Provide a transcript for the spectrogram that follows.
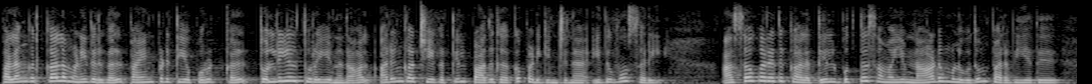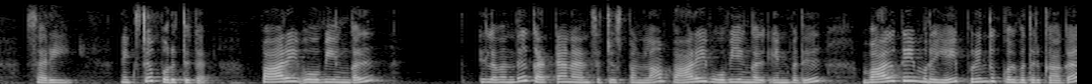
பழங்கற்கால மனிதர்கள் பயன்படுத்திய பொருட்கள் தொல்லியல் துறையினரால் அருங்காட்சியகத்தில் பாதுகாக்கப்படுகின்றன. இதுவும் சரி. அசோகரது காலத்தில் புத்த சமயம் நாடு முழுவதும் பரவியது. சரி. நெக்ஸ்ட் பொறுத்துக. பாறை ஓவியங்கள் இதில் வந்து கரெக்டான ஆன்சர் சூஸ் பண்ணலாம். பாறை ஓவியங்கள் என்பது வாழ்க்கை முறையை புரிந்து கொள்வதற்காக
